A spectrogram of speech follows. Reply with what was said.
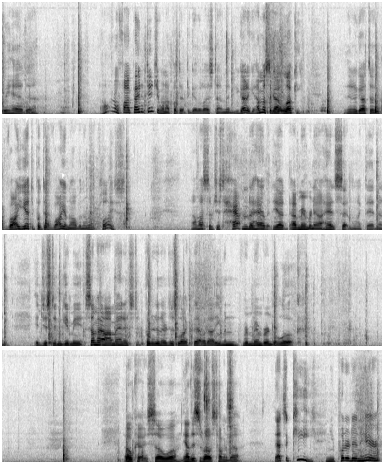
we had. Uh, I don't know if I paid attention when I put that together last time. Then you got to. I must have got lucky. Then I got the volume. You have to put that volume knob in the right place. I must have just happened to have it. Yeah, I remember now. I had it setting like that, and I, it just didn't give me. Somehow I managed to put it in there just like that without even remembering to look. Okay, so uh, yeah, this is what I was talking about. That's a key, and you put it in here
